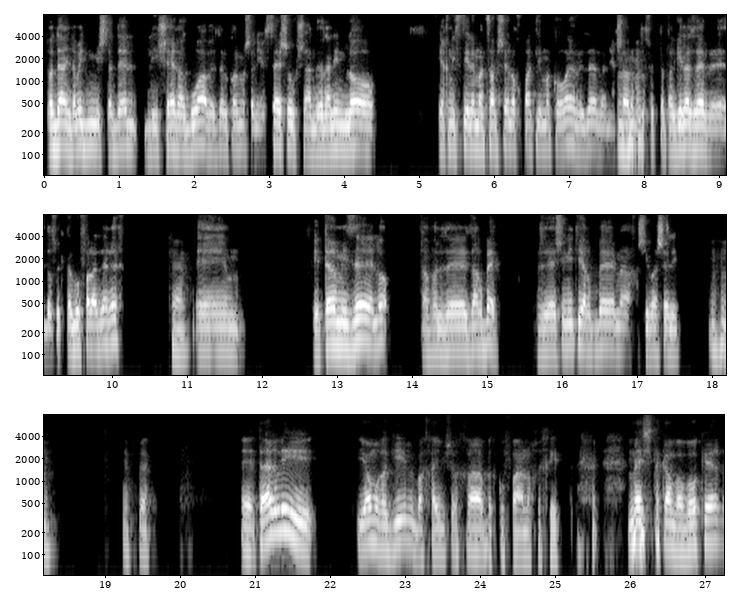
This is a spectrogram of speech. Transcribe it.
אתה יודע, אני תמיד משתדל להישאר רגוע וזה, וכל מה שאני עושה, שוב, שהאנדרנלין לא יכניס אותי למצב שלא אכפת לי מה קורה וזה, ואני עכשיו mm-hmm. דופק את התרגיל הזה ודופק את הגוף על הדרך. כן. אמ, יותר מזה, לא, אבל זה, זה הרבה. ושיניתי הרבה מהחשיבה שלי. יפה. אה, תאר לי יום רגיל בחיים שלך בתקופה הנוכחית. מאיך קם בבוקר,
